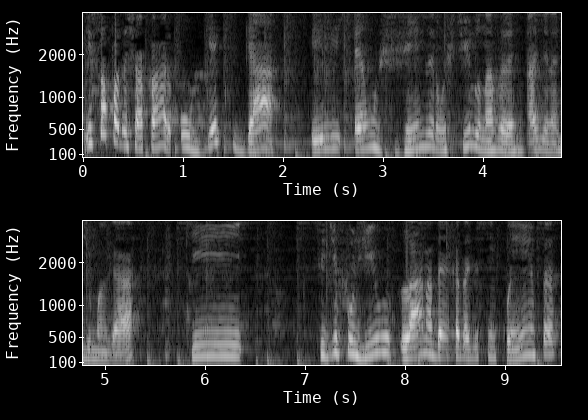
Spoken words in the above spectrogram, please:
E só para deixar claro, o Gekiga, ele é um gênero, um estilo, na verdade, né, de mangá que se difundiu lá na década de 50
